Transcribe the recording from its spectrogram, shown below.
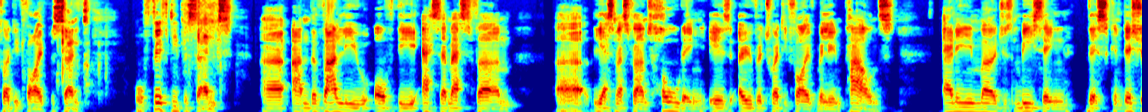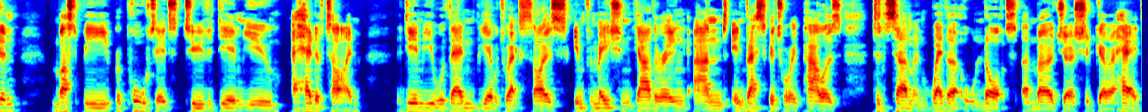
25%, or 50%, uh, and the value of the SMS firm uh, the SMS firm's holding is over 25 million pounds. Any mergers meeting this condition must be reported to the DMU ahead of time. The DMU will then be able to exercise information gathering and investigatory powers to determine whether or not a merger should go ahead.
